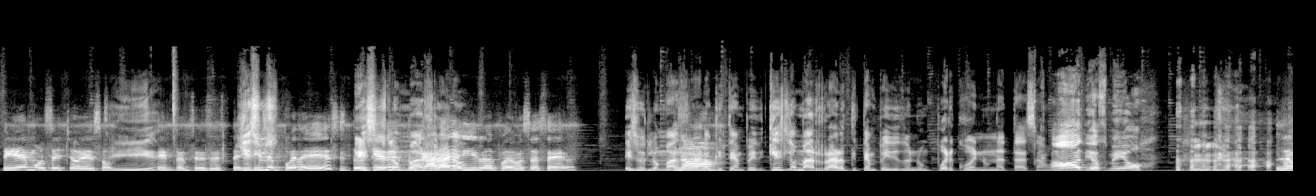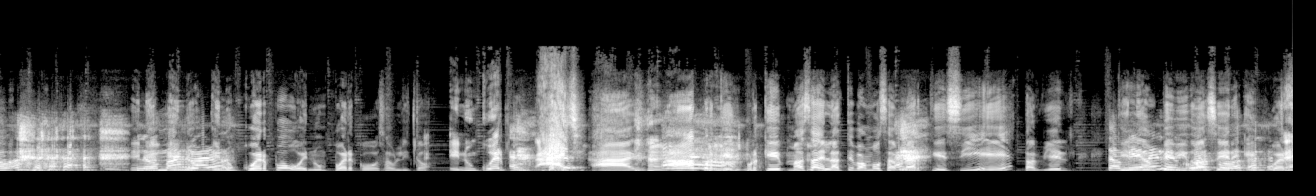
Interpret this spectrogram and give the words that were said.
sí hemos hecho eso. Sí. Entonces, este, Y eso sí es- se puede, ¿eh? Si tú eso es quieres lo tu más cara, raro. ahí lo podemos hacer. Eso es lo más No. raro que te han pedido. ¿Qué es lo más raro que te han pedido en un puerco o en una taza? o- ¡Ay, Dios mío! Lo, ¿En, lo en más un- raro. ¿En un cuerpo o en un puerco, Saulito? En un cuerpo. Ay. Ay, ah, porque, porque más adelante vamos a hablar que sí, ¿eh? También, ¿qué También le han pedido hacer en cuerpo?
